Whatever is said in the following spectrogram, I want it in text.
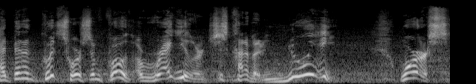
had been a good source of growth, a regular, just kind of an annuity. Worse,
